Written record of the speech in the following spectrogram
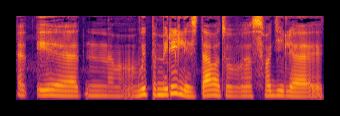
Э, и вы помирились, да, вот сводили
